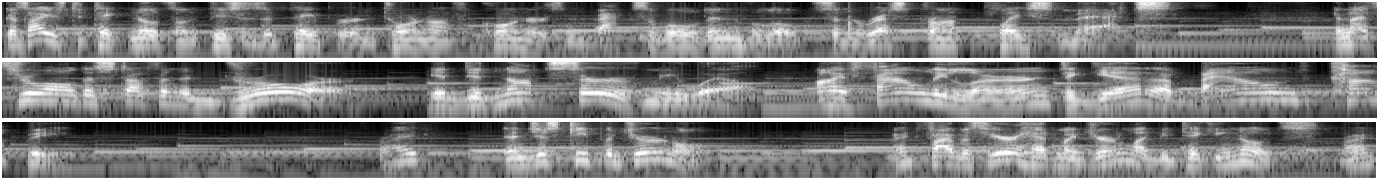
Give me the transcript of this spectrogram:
Because I used to take notes on pieces of paper and torn off corners and backs of old envelopes and restaurant placemats. And I threw all this stuff in a drawer. It did not serve me well. I finally learned to get a bound copy, right? And just keep a journal. Right? If I was here, I had my journal, I'd be taking notes, right?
